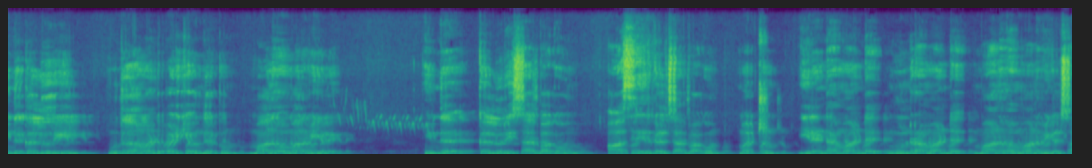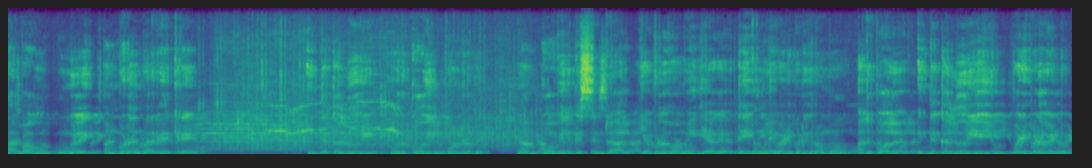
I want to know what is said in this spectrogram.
இந்த கல்லூரியில் முதலாம் ஆண்டு படிக்க வந்திருக்கும் மாணவ மாணவிகளே இந்த கல்லூரி சார்பாகவும் ஆசிரியர்கள் சார்பாகவும் மற்றும் இரண்டாம் ஆண்டு மூன்றாம் ஆண்டு மாணவ மாணவிகள் சார்பாகவும் உங்களை அன்புடன் வரவேற்கிறேன். இந்த கல்லூரி ஒரு கோயில் போன்றது. நாம் கோவிலுக்கு சென்றால் எவ்வளவு அமைதியாக தெய்வங்களை வழிபடுகிறோமோ அதுபோல இந்த கல்லூரியையும் வழிபட வேண்டும்.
